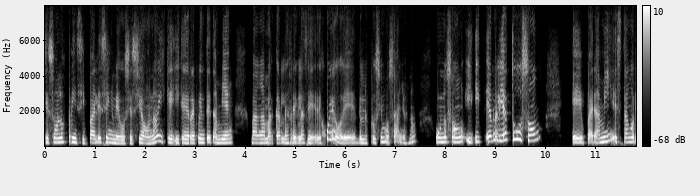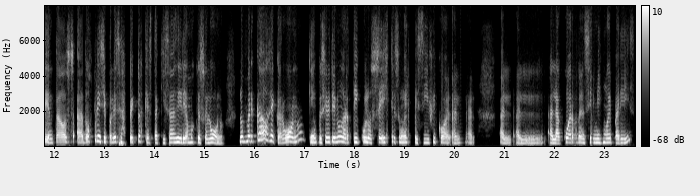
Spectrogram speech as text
que son los principales en negociación, ¿no? Y que, y que de repente también van a marcar las reglas de, juego de, los próximos años, ¿no? Uno son, y, en realidad todos son, eh, para mí, están orientados a dos principales aspectos que hasta quizás diríamos que solo uno. Los mercados de carbono, que inclusive tiene un artículo 6 que es un específico al, al, al, al acuerdo en sí mismo de París,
